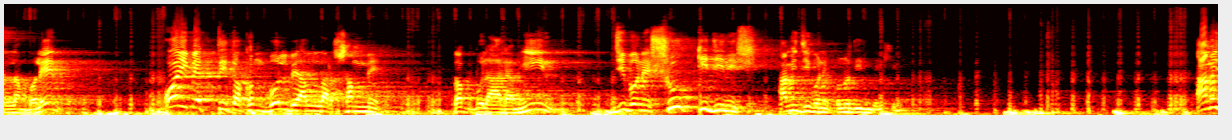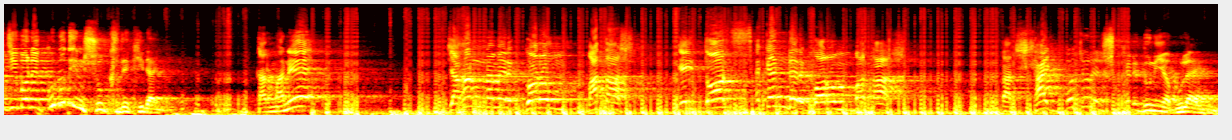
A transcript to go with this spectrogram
সাল্লাম বলেন, ওই ব্যক্তি তখন বলবে আল্লাহর সামনে, রব্বুল আলমিন, জীবনে সুখ কি জিনিস আমি জীবনে কোনোদিন দেখিনি। আমি জীবনে কোনোদিন সুখ দেখি নাই। তার মানে জাহান নামের গরম বাতাস, এই দশ সেকেন্ডের গরম বাতাস, তার ষাট বছরের সুখের দুনিয়া ভুলাই দিল।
